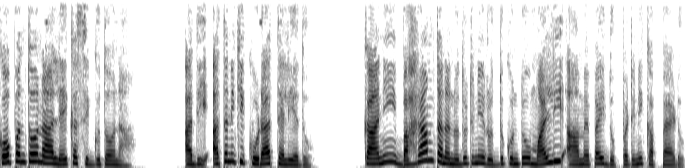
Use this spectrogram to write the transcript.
కోపంతో నా లేక సిగ్గుతోనా? అది అతనికి కూడా తెలియదు. కాని బహ్రాం తన నుదుటిని రుద్దుకుంటూ మళ్ళీ ఆమెపై దుప్పటిని కప్పాడు.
